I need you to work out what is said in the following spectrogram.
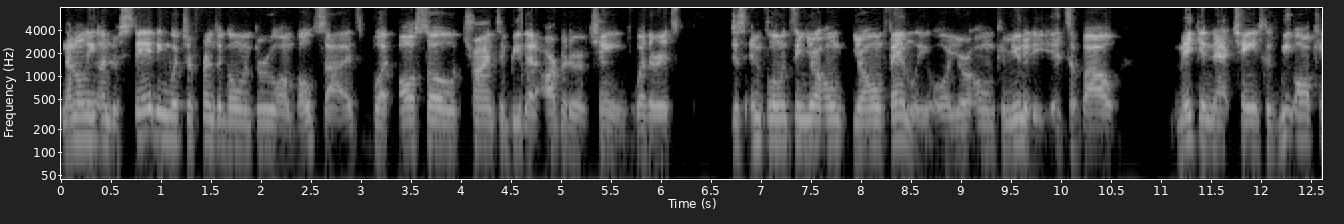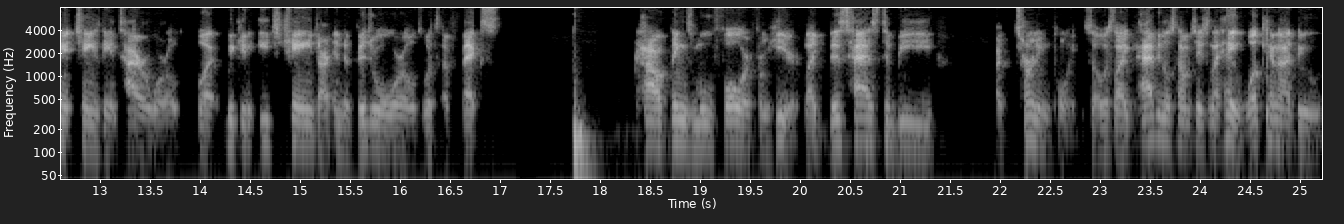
not only understanding what your friends are going through on both sides, but also trying to be that arbiter of change, whether it's just influencing your own your own family or your own community. It's about making that change because we all can't change the entire world, but we can each change our individual worlds, which affects how things move forward from here. Like this has to be a turning point. So it's like having those conversations like, hey, what can I do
